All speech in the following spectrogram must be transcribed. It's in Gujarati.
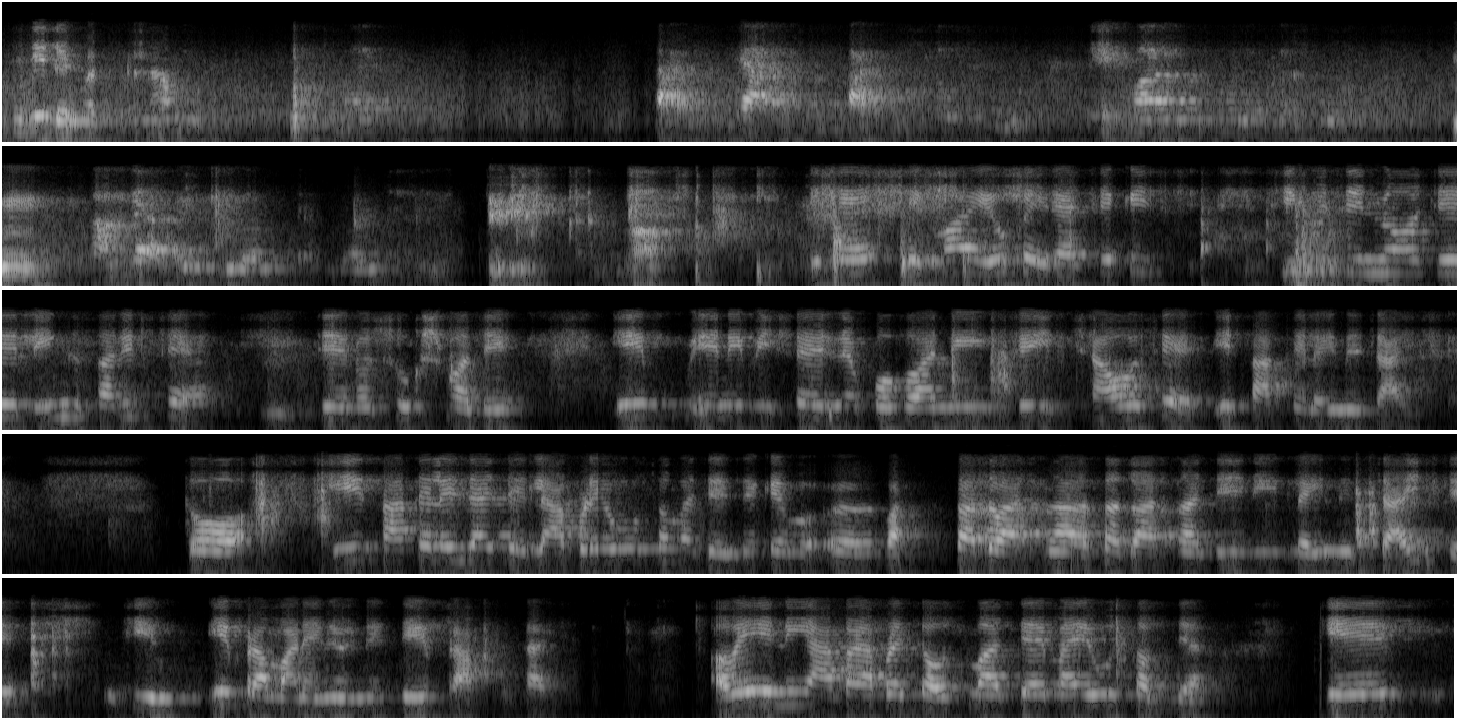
જી ડેમત પ્રણામ એટલે એમાં એવું કહી રહ્યા છે કે જીવજી નો જે લિંગ શરીર છે, જેનો સૂક્ષ્મ દેહ, એ એની વિષયને ભોગવાની જે ઈચ્છાઓ છે, એ સાથે લઈને જાય છે. તો એ સાથે લઈ જાય છે એટલે આપણે એવું સમજીએ છીએ કે સદવાસના સદવાસના જે લઈને જાય છે જીવ, એ પ્રમાણે એને દેહ પ્રાપ્ત થાય હવે એની આગળ આપણે ચૌદમા અધ્યાયમાં એવું સમજ્યા કે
